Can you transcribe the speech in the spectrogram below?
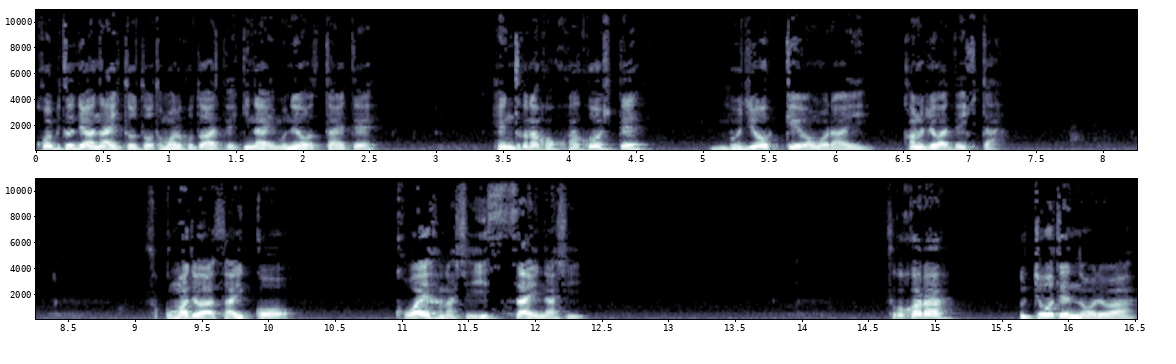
恋人ではない人と泊まることはできない旨を伝えて、変則な告白をして、無事 OK をもらい、彼女ができた。そこまでは最高。怖い話一切なし。そこから、有頂天の俺は、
